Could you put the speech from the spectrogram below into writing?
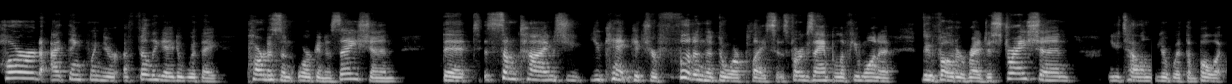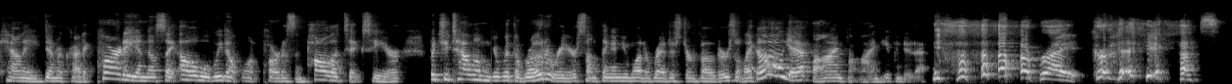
hard, I think, when you're affiliated with a partisan organization that sometimes you, you can't get your foot in the door places. For example, if you want to do voter registration, you tell them you're with the Bulloch County Democratic Party, and they'll say, Oh, well, we don't want partisan politics here. But you tell them you're with the Rotary or something and you want to register voters. They're like, Oh, yeah, fine, fine. You can do that. right. yes.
